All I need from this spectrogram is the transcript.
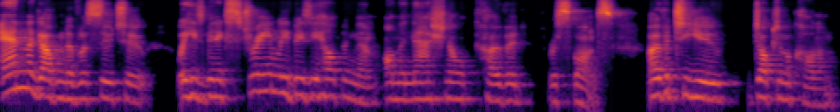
and the government of Lesotho, where he's been extremely busy helping them on the national COVID response. Over to you, Dr. McCollum.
